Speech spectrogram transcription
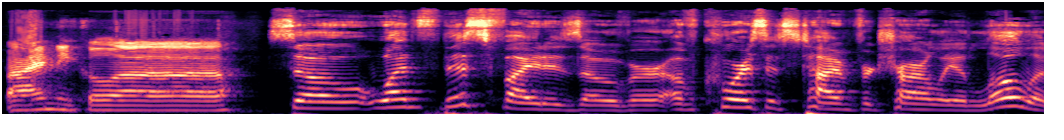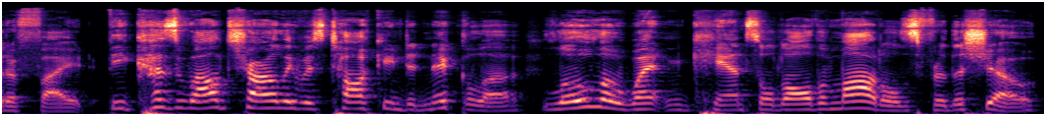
Bye, Nicola. So once this fight is over, of course it's time for Charlie and Lola to fight. Because while Charlie was talking to Nicola, Lola went and canceled all the models for the show.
